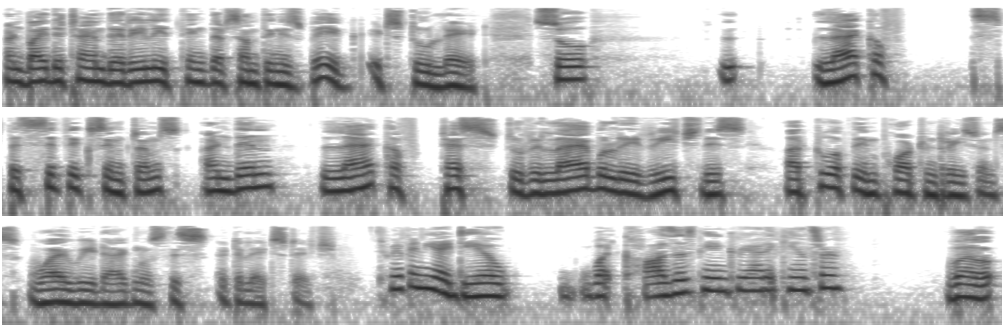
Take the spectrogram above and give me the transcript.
And by the time they really think that something is big, it's too late. So, lack of specific symptoms and then lack of tests to reliably reach this are two of the important reasons why we diagnose this at a late stage. Do we have any idea what causes pancreatic cancer? Well,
